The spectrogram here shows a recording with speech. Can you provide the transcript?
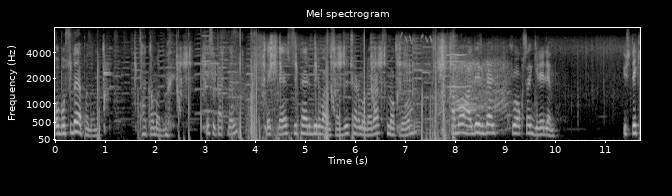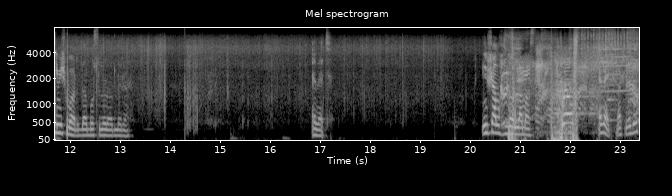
o boss'u da yapalım. Takamadım. Neyse taktım. Bekle süper bir var sadece charm olarak smoke bomb. Ama o halde ben Crocs'a girelim. Üsttekiymiş bu arada boss'un adları. Evet. İnşallah zorlamaz. Evet başladık.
